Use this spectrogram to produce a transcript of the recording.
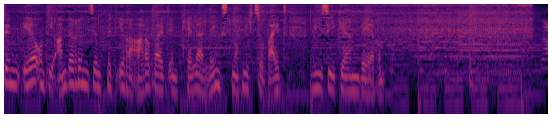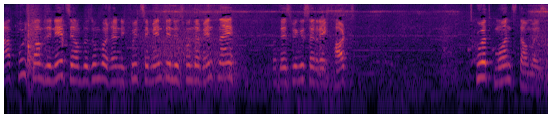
Denn er und die anderen sind mit ihrer Arbeit im Keller längst noch nicht so weit, wie sie gern wären. Na, Pfust haben sie nicht, sie haben bloß unwahrscheinlich viel Zement in das Fundament rein und deswegen ist es halt recht hart. Ist gut gemeint damals.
